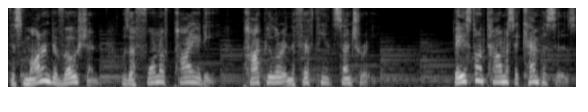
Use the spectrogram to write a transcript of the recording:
This modern devotion was a form of piety popular in the 15th century. Based on Thomas à Kempis's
